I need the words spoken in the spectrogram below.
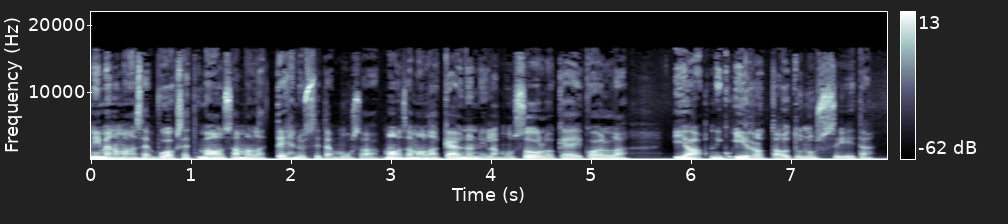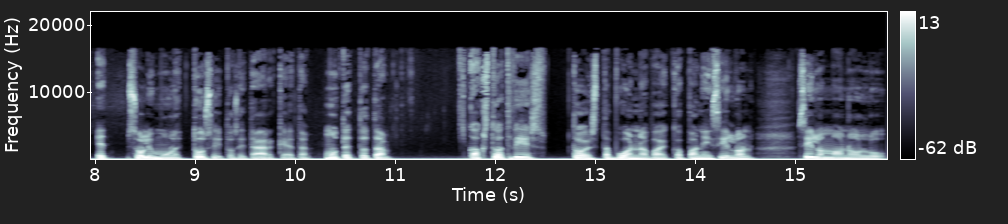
nimenomaan sen vuoksi, että mä oon samalla tehnyt sitä musaa. Mä oon samalla käynyt niillä mun solokeikoilla ja niin kuin irrottautunut siitä. Et se oli mulle tosi, tosi tärkeää. Mutta tota, 2015 vuonna vaikkapa, niin silloin, silloin mä oon ollut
